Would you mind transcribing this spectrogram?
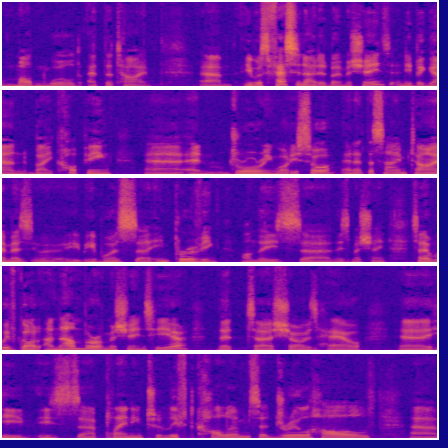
modern world at the time. Um, he was fascinated by machines and he began by copying uh, and drawing what he saw, and at the same time as uh, he, he was uh, improving on these uh, these machines. So we've got a number of machines here that uh, shows how. Uh, he is uh, planning to lift columns, uh, drill holes,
